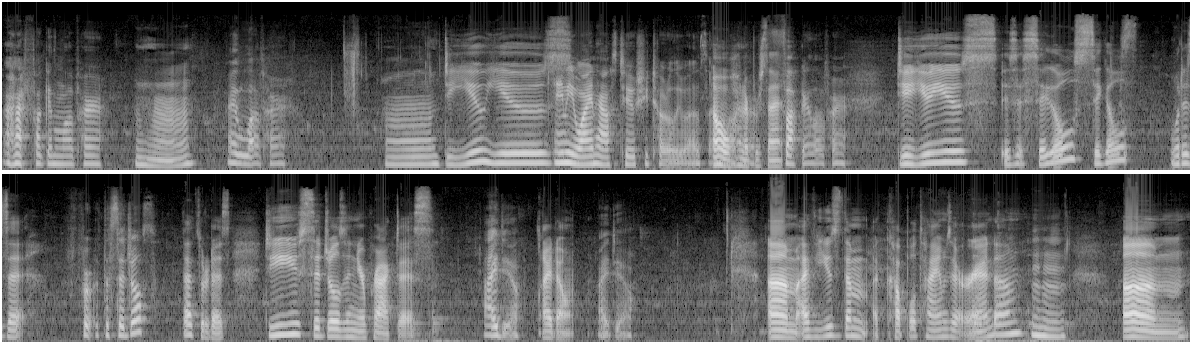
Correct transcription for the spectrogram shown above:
and I fucking love her. Mm-hmm. I love her. Um, do you use Amy Winehouse too. She totally was. I Oh, 100%. Fuck, I love her. Do you use is it sigils? Sigils? What is it? For the sigils, That's what it is. Do you use sigils in your practice? I do. I don't. I do. Um, I've used them a couple times at random. Mm-hmm. Um,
